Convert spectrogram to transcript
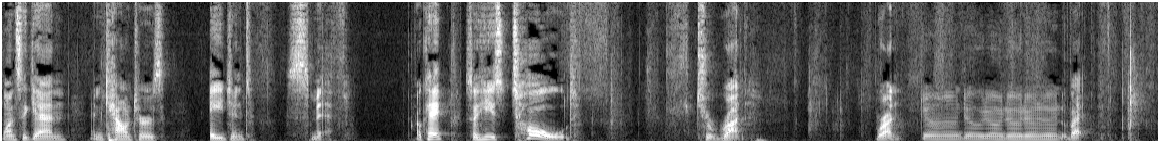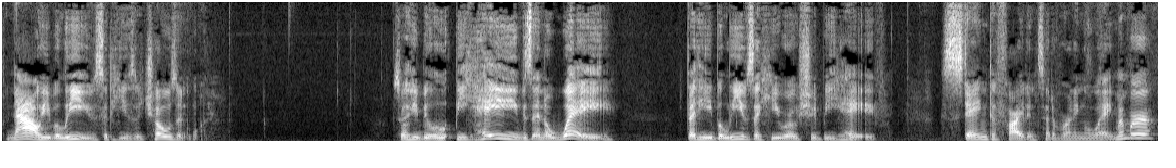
once again encounters agent smith. Okay? So he's told to run. Run. But now he believes that he is a chosen one. So he be- behaves in a way that he believes a hero should behave, staying to fight instead of running away. Remember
